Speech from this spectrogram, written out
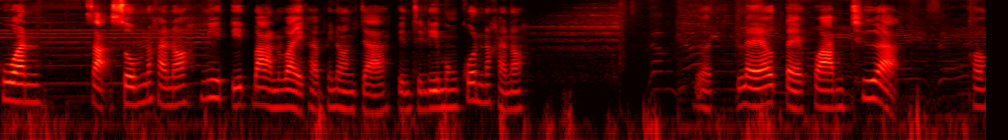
ควร สะสมนะคะเนาะมีติดบ้านไว้ค่ะพี่น้องจ๋าเป็นสิริมงคลนะคะเนาะเกิดแล้วแต่ความเชื่อของ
